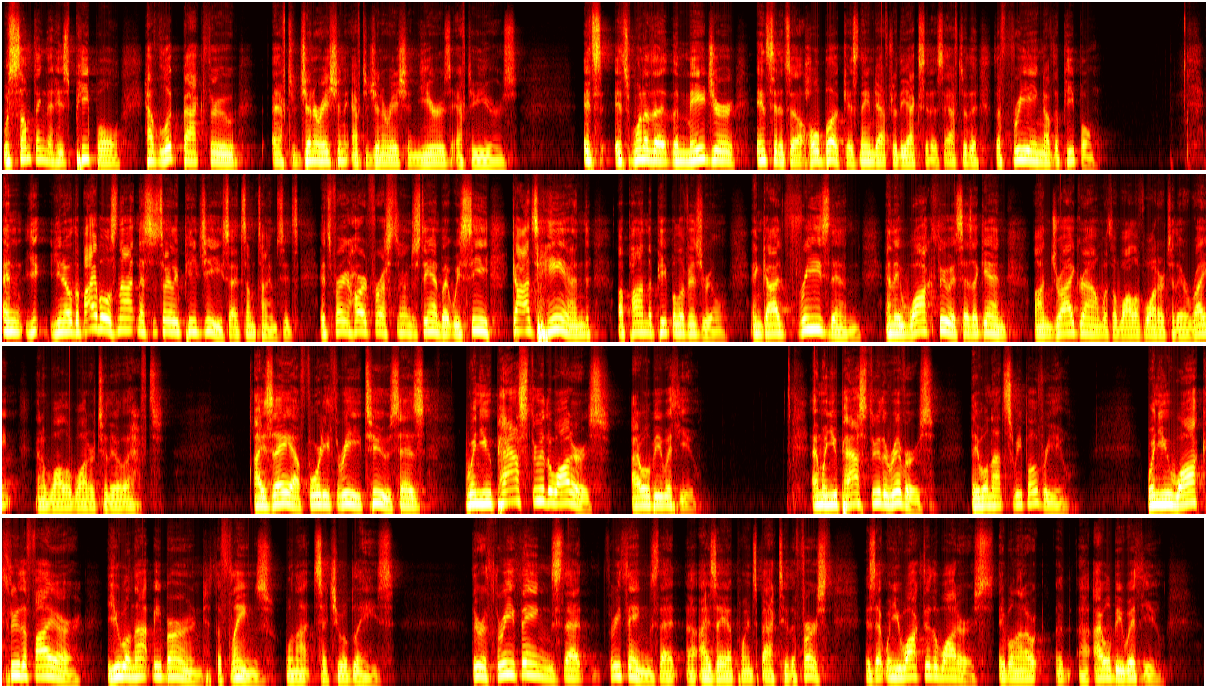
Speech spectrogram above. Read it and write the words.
was something that his people have looked back through after generation after generation, years after years. It's, it's one of the, the major incidents. A whole book is named after the Exodus, after the, the freeing of the people. And you, you know, the Bible is not necessarily PG sometimes. It's, it's very hard for us to understand, but we see God's hand upon the people of Israel, and God frees them, and they walk through. It says again, on dry ground with a wall of water to their right and a wall of water to their left. Isaiah 43 2 says, When you pass through the waters, I will be with you. And when you pass through the rivers, they will not sweep over you. When you walk through the fire, you will not be burned. The flames will not set you ablaze. There are three things that three things that uh, Isaiah points back to. The first is that when you walk through the waters, they will not, uh, uh, I will be with you.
